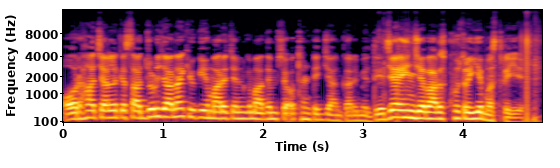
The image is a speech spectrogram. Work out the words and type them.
और हाँ चैनल के साथ जुड़ जाना, क्योंकि हमारे चैनल के माध्यम से ऑथेंटिक जानकारी मिलती है। जय हिंद, जय भारत, खुश रहिए। मस्त रहिए।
